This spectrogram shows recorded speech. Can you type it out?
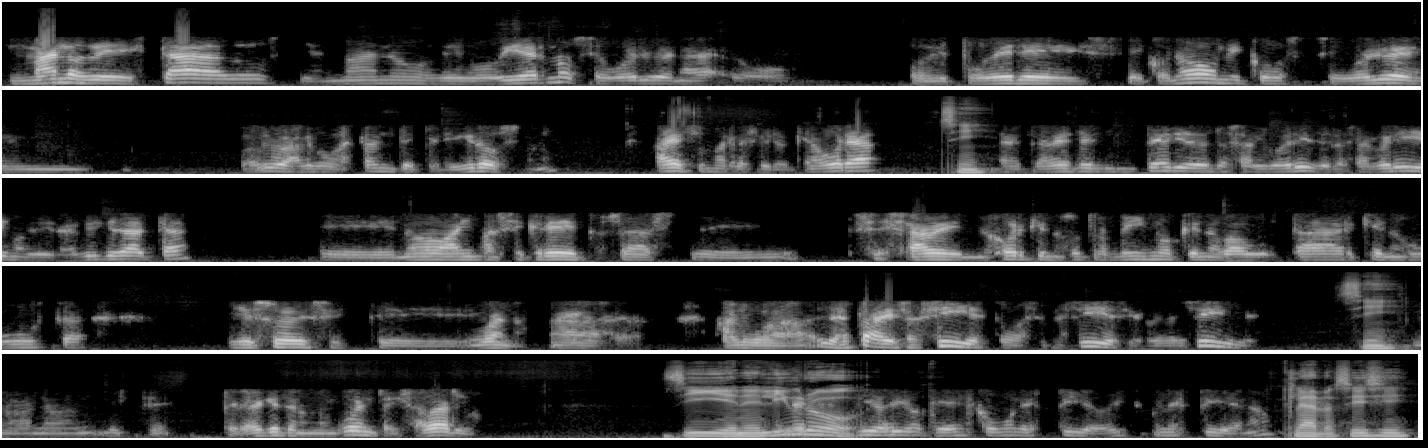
en manos de estados y en manos de gobiernos se vuelven, o, de poderes económicos, se vuelven algo bastante peligroso. ¿no? A eso me refiero, que ahora, a través del imperio de los algoritmos, de los algoritmos, de la Big Data, eh, no hay más secretos, ya eh, se sabe mejor que nosotros mismos qué nos va a gustar, qué nos gusta, y eso es, este bueno, algo, ya está, es así, esto va a ser así, es irreversible. Sí. No, no, ¿viste? Pero hay que tenerlo en cuenta y saberlo. Sí, en el libro... yo digo que es como un espía, ¿viste? Un espía, ¿no? Claro, sí, sí.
